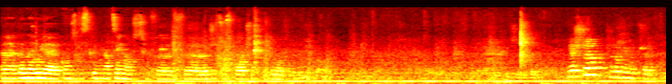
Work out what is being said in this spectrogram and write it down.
e, generuje jakąś dyskryminacyjność w, w życiu społecznym, kulturowym. Jeszcze? Czy robimy przerwę?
